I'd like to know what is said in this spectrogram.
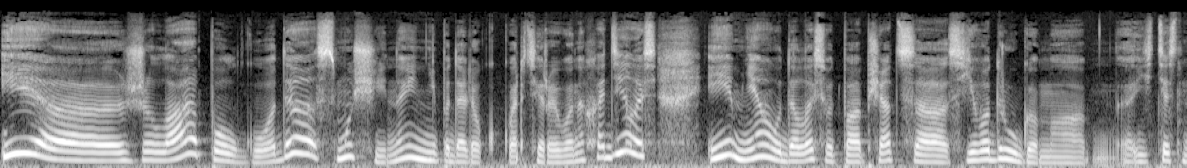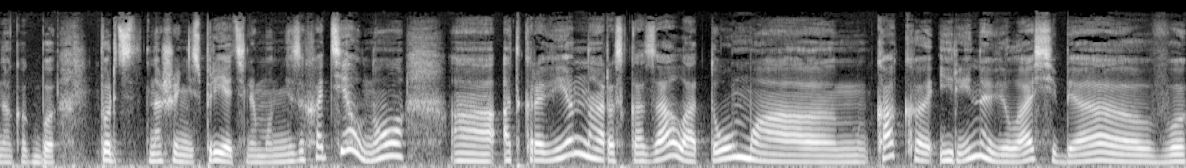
и э, жила полгода с мужчиной, неподалеку квартира его находилась, и мне удалось вот пообщаться с его другом. А, естественно, как бы портить отношения с приятелем он не захотел, но а, откровенно рассказал о том, как Ирина вела себя в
